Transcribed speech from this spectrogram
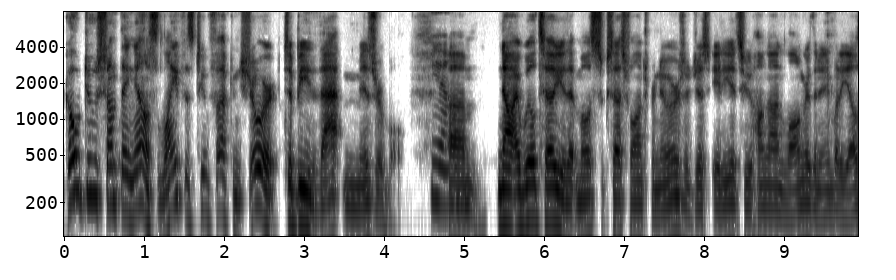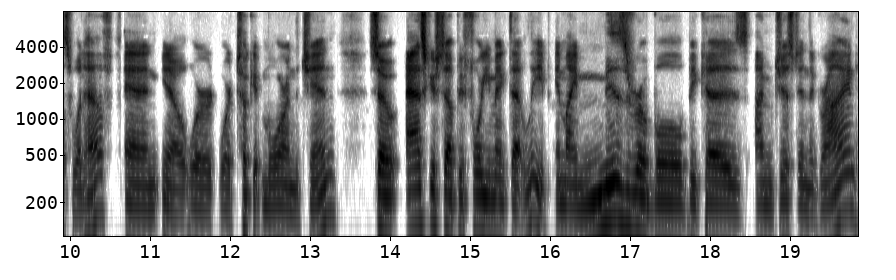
Go do something else. Life is too fucking short to be that miserable. yeah Um, now, I will tell you that most successful entrepreneurs are just idiots who hung on longer than anybody else would have, and you know, were were took it more on the chin. So ask yourself before you make that leap: Am I miserable because I'm just in the grind,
